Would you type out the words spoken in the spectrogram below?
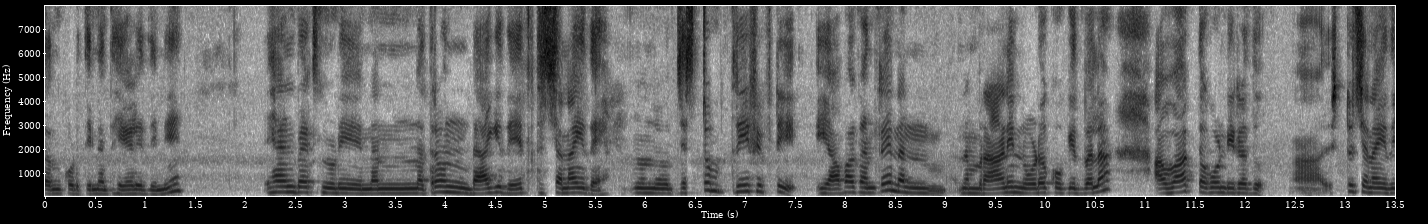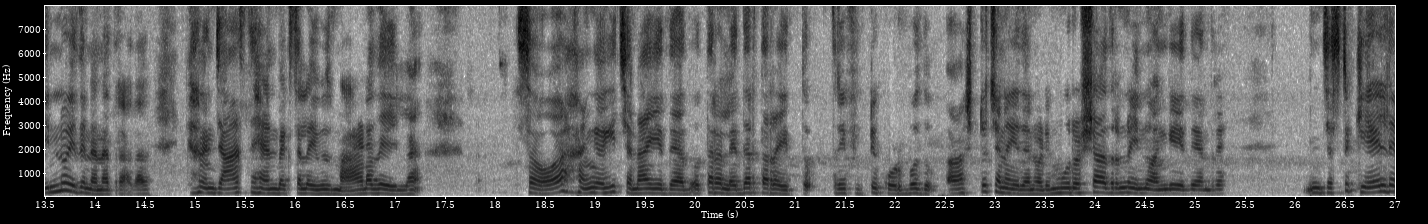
ತಂದು ಕೊಡ್ತೀನಿ ಅಂತ ಹೇಳಿದ್ದೀನಿ ಹ್ಯಾಂಡ್ ಬ್ಯಾಗ್ಸ್ ನೋಡಿ ನನ್ನ ಹತ್ರ ಒಂದು ಬ್ಯಾಗ್ ಇದೆ, ಚೆನ್ನಾಗಿದೆ. ಜಸ್ಟ್ ತ್ರೀ ಫಿಫ್ಟಿ ಯಾವಾಗ ಅಂದರೆ ನನ್ನ ನಮ್ಮ ರಾಣಿ ನೋಡೋಕೆ ಹೋಗಿದ್ವಲ್ಲ, ಅವಾಗ ತಗೊಂಡಿರೋದು. ಎಷ್ಟು ಚೆನ್ನಾಗಿದೆ, ಇನ್ನೂ ಇದೆ ನನ್ನ ಹತ್ರ. ನಾನು ಜಾಸ್ತಿ ಹ್ಯಾಂಡ್ ಬ್ಯಾಗ್ಸ್ ಎಲ್ಲ ಯೂಸ್ ಮಾಡೋದೇ ಇಲ್ಲ. ಸೊ ಹಾಗಾಗಿ ಚೆನ್ನಾಗಿದೆ. ಅದು ಥರ ಲೆದರ್ ಥರ ಇತ್ತು. ತ್ರೀ ಫಿಫ್ಟಿ ಕೊಡ್ಬೋದು. ಅಷ್ಟು ಚೆನ್ನಾಗಿದೆ ನೋಡಿ. ಮೂರು ವರ್ಷ ಆದ್ರೂ ಇನ್ನೂ ಹಂಗೆ ಇದೆ ಅಂದರೆ ಜಸ್ಟ್ ಕೇಳಿದೆ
